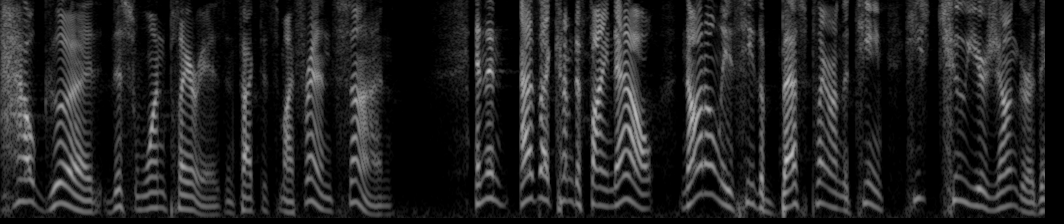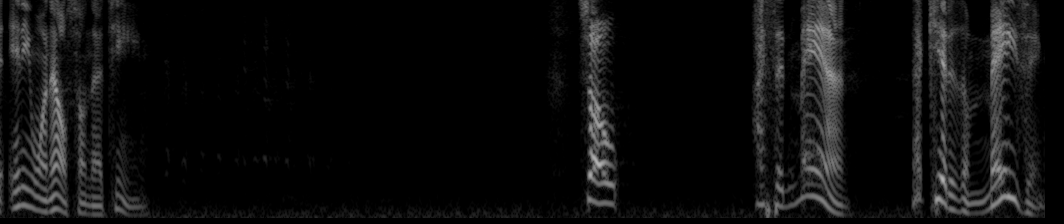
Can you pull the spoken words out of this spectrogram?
how good this one player is. In fact, it's my friend's son. And then as I come to find out, not only is he the best player on the team, he's two years younger than anyone else on that team. So I said, man, that kid is amazing.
